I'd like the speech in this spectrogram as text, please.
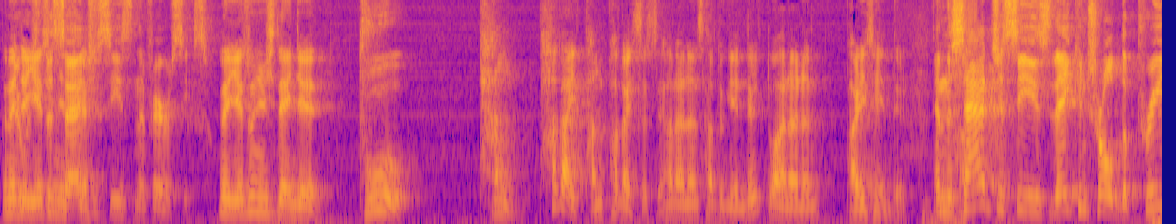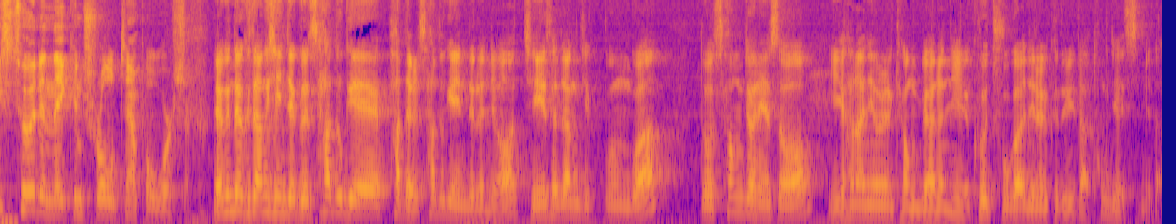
근데 There 이제 예수님 때- Sadducees and the Pharisees. 근데 예수님 시대 에 이제 두 당 파가 당파가 있었어요. 하나는 사두개인들, 또 하나는 바리새인들. And the Sadducees, they controlled the priesthood and they controlled temple worship. 예, 근데 그 당시 이제 그 사두개 파들, 사두개인들은요 제사장 직분과 또 성전에서 이 하나님을 경배하는 일 그 두 가지를 그들이 다 통제했습니다.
